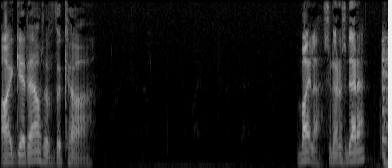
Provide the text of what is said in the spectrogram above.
I get out of the car. Baiklah, saudara-saudara.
